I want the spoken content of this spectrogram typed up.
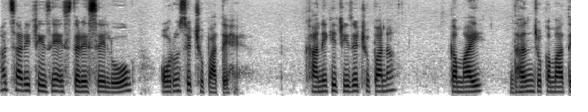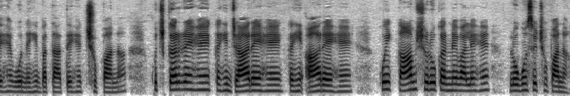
बहुत सारी चीज़ें इस तरह से लोग औरों से छुपाते हैं। खाने की चीज़ें छुपाना कमाई धन जो कमाते हैं वो नहीं बताते हैं छुपाना। कुछ कर रहे हैं कहीं जा रहे हैं कहीं आ रहे हैं कोई काम शुरू करने वाले हैं लोगों से छुपाना।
